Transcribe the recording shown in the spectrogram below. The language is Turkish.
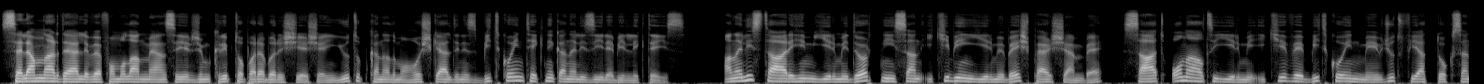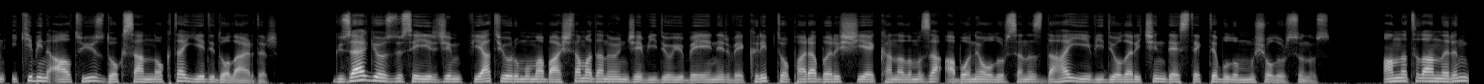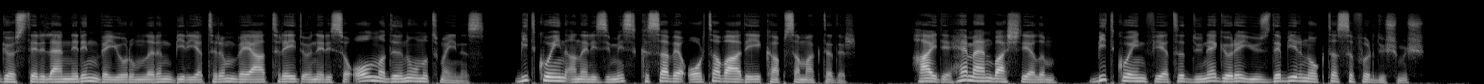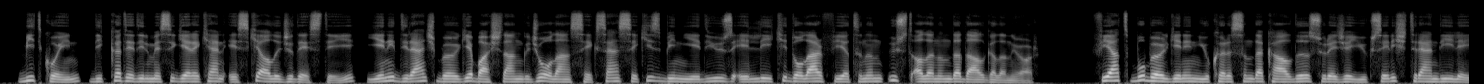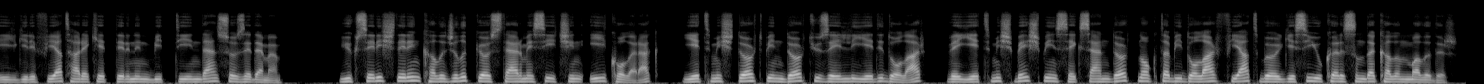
Selamlar değerli ve fomolanmayan seyircim Kripto Para Barışı Yaşayın YouTube kanalıma hoş geldiniz. Bitcoin teknik analizi ile birlikteyiz. Analiz tarihim 24 Nisan 2025 Perşembe, saat 16.22 ve Bitcoin mevcut fiyat 92.690.7 dolardır. Güzel gözlü seyircim, fiyat yorumuma başlamadan önce videoyu beğenir ve Kripto Para Barışı'ya kanalımıza abone olursanız daha iyi videolar için destekte bulunmuş olursunuz. Anlatılanların, gösterilenlerin ve yorumların bir yatırım veya trade önerisi olmadığını unutmayınız. Bitcoin analizimiz kısa ve orta vadeyi kapsamaktadır. Haydi hemen başlayalım. Bitcoin fiyatı düne göre %1.0 düşmüş. Bitcoin, dikkat edilmesi gereken eski alıcı desteği, yeni direnç bölge başlangıcı olan 88.752 dolar fiyatının üst alanında dalgalanıyor. Fiyat bu bölgenin yukarısında kaldığı sürece yükseliş trendiyle ilgili fiyat hareketlerinin bittiğinden söz edemem. Yükselişlerin kalıcılık göstermesi için ilk olarak 74.457 dolar ve 75.084.1 dolar fiyat bölgesi yukarısında kalınmalıdır.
